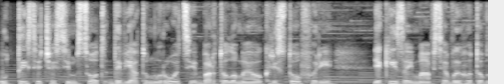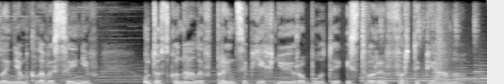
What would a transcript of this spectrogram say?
У 1709 році Бартоломео Крістофорі, який займався виготовленням клавесинів, удосконалив принцип їхньої роботи і створив фортепіано.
